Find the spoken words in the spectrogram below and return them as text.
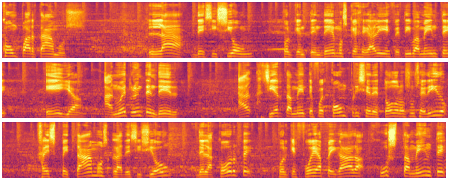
compartamos la decisión, porque entendemos que real y efectivamente ella, a nuestro entender, ciertamente fue cómplice de todo lo sucedido, respetamos la decisión de la Corte porque fue apegada justamente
